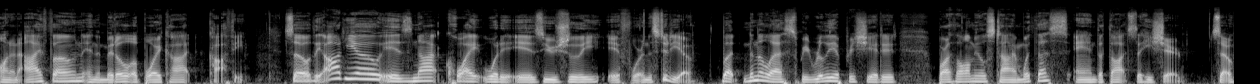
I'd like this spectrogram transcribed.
on an iPhone in the middle of boycott coffee. So the audio is not quite what it is usually if we're in the studio. But nonetheless, we really appreciated Bartholomew's time with us and the thoughts that he shared. So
